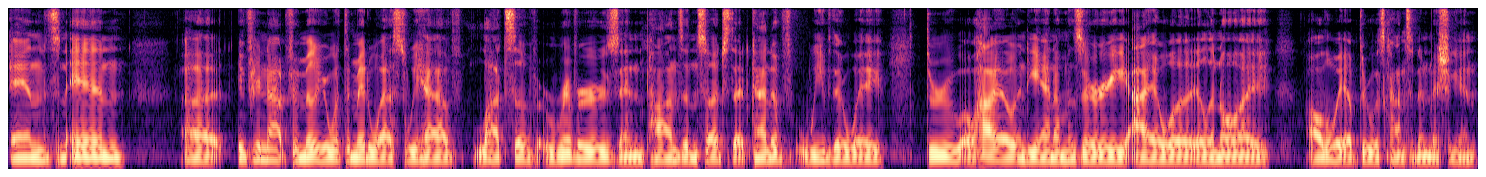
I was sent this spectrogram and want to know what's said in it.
And it's an inn. Uh, if you're not familiar with the Midwest, we have lots of rivers and ponds and such that kind of weave their way through Ohio, Indiana, Missouri, Iowa, Illinois, all the way up through Wisconsin and Michigan.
